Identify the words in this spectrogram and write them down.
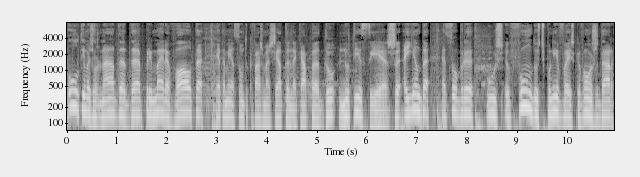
última jornada da primeira volta. É também assunto que faz manchete na capa do Notícias. Ainda é sobre os fundos disponíveis que vão ajudar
